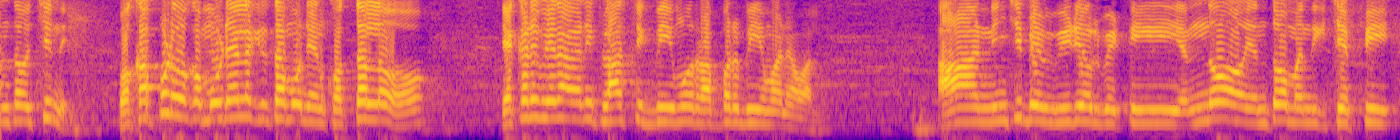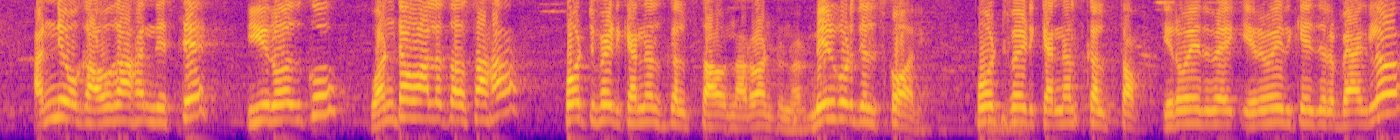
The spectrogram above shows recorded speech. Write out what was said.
అంత వచ్చింది. ఒకప్పుడు ఒక మూడేళ్ళ క్రితము నేను కొత్తల్లో ఎక్కడికి పోయినా కానీ ప్లాస్టిక్ బియ్యము రబ్బర్ బియ్యం అనేవాళ్ళు. ఆ నుంచి మేము వీడియోలు పెట్టి ఎన్నో ఎంతో మందికి చెప్పి అన్ని ఒక అవగాహన తెస్తే ఈ రోజుకు వంట వాళ్ళతో సహా పోర్టిఫైడ్ కెనల్స్ కలుపుతా ఉన్నారు అంటున్నారు. మీరు కూడా తెలుసుకోవాలి. పోర్టిఫైడ్ కెనల్స్ కలుపుతాం. ఇరవై ఐదు వే- ఇరవై ఐదు కేజీల బ్యాగ్లో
